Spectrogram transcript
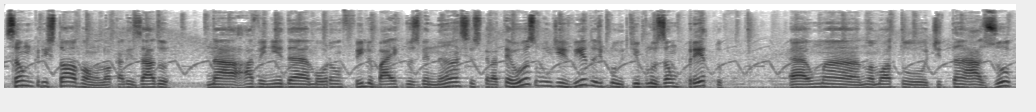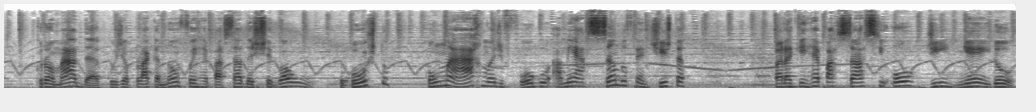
São Cristóvão, localizado na Avenida Mourão Filho, bairro dos Venâncios, Crateus. Um indivíduo de blusão preto, é, uma, uma moto Titan azul cromada, cuja placa não foi repassada, chegou ao posto com uma arma de fogo, ameaçando o frentista para que repassasse o dinheiro.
